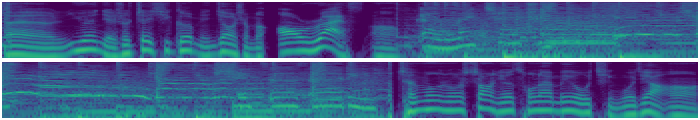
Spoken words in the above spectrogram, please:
嗯，玉媛姐说这期歌名叫什么？All Rise 啊。陈峰说上学从来没有请过假啊，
